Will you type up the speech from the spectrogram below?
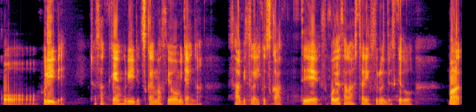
こう、フリーで、著作権フリーで使えますよみたいなサービスがいくつかあって、そこで探したりするんですけど、まあ、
